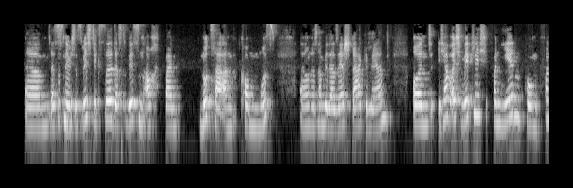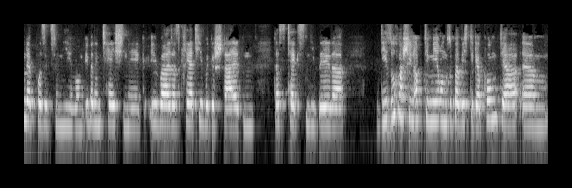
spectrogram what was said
Ähm, das ist nämlich das Wichtigste, dass Wissen auch beim Nutzer ankommen muss. Äh, und das haben wir da sehr stark gelernt. Und ich habe euch wirklich von jedem Punkt, von der Positionierung, über den Technik, über das kreative Gestalten, das Texten, die Bilder, die Suchmaschinenoptimierung, super wichtiger Punkt, ja, ähm,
